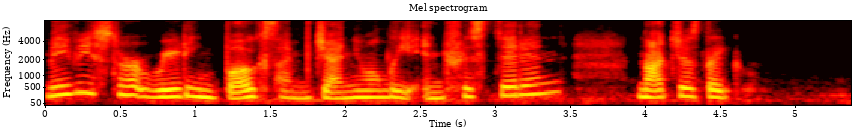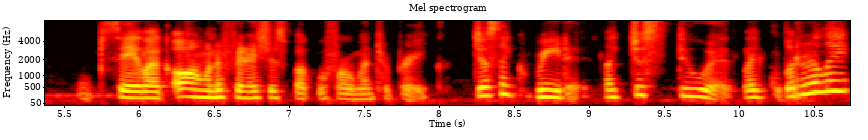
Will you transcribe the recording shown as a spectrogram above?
Maybe start reading books I'm genuinely interested in, not just like say like, "Oh, I'm going to finish this book before winter break." Just like read it. Like just do it. Like literally,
